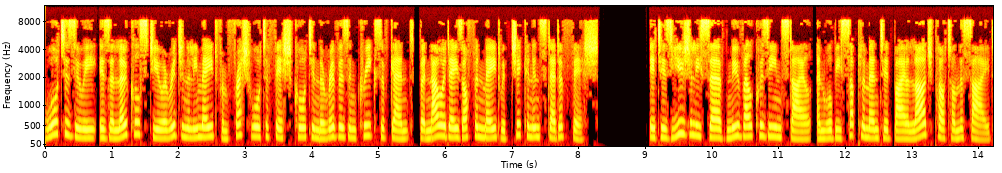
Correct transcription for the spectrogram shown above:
Waterzooi is a local stew originally made from freshwater fish caught in the rivers and creeks of Ghent, but nowadays often made with chicken instead of fish. It is usually served nouvelle cuisine style, and will be supplemented by a large pot on the side.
